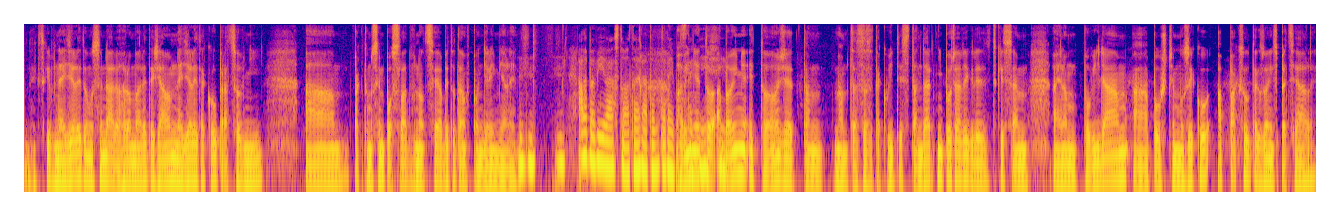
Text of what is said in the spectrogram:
vždycky v neděli to musím dát dohromady, takže já mám neděli takovou pracovní a pak to musím poslat v noci, aby to tam v pondělí měli. Mm-hmm. Ale baví vás to a to je na tom to Baví mě to a baví mě i to, že tam mám zase takový ty standardní pořady, kdy vždycky jsem a jenom povídám a pouštím muziku a pak jsou takzvaný speciály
